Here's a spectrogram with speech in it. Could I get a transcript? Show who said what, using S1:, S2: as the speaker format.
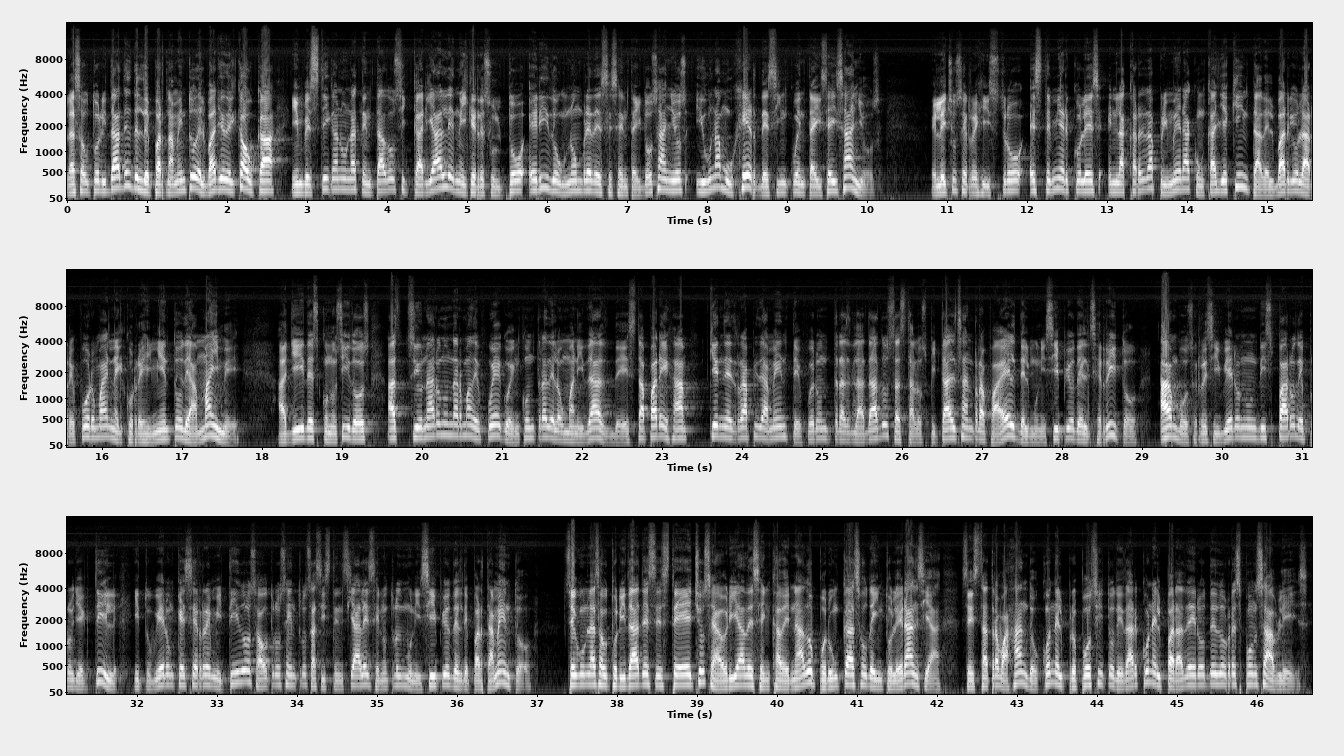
S1: Las autoridades del departamento del Valle del Cauca investigan un atentado sicarial en el que resultó herido un hombre de 62 años y una mujer de 56 años. El hecho se registró este miércoles en la carrera primera con calle Quinta del barrio La Reforma en el corregimiento de Amaime. Allí desconocidos accionaron un arma de fuego en contra de la humanidad de esta pareja, quienes rápidamente fueron trasladados hasta el Hospital San Rafael del municipio del Cerrito. Ambos recibieron un disparo de proyectil y tuvieron que ser remitidos a otros centros asistenciales en otros municipios del departamento. Según las autoridades, este hecho se habría desencadenado por un caso de intolerancia. Se está trabajando con el propósito de dar con el paradero de los responsables.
